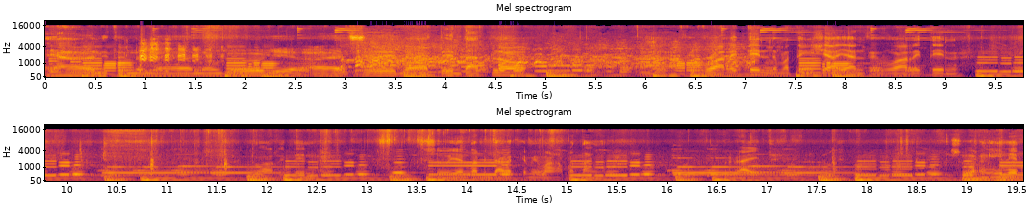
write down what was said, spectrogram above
Ayan, ito naman ang bugil at natin tatlo. Ah, February 10 dumating siya. Ayan, February 10. February 10. So ayan, tabing dagat kami mga kabatang. Right. So ang init.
